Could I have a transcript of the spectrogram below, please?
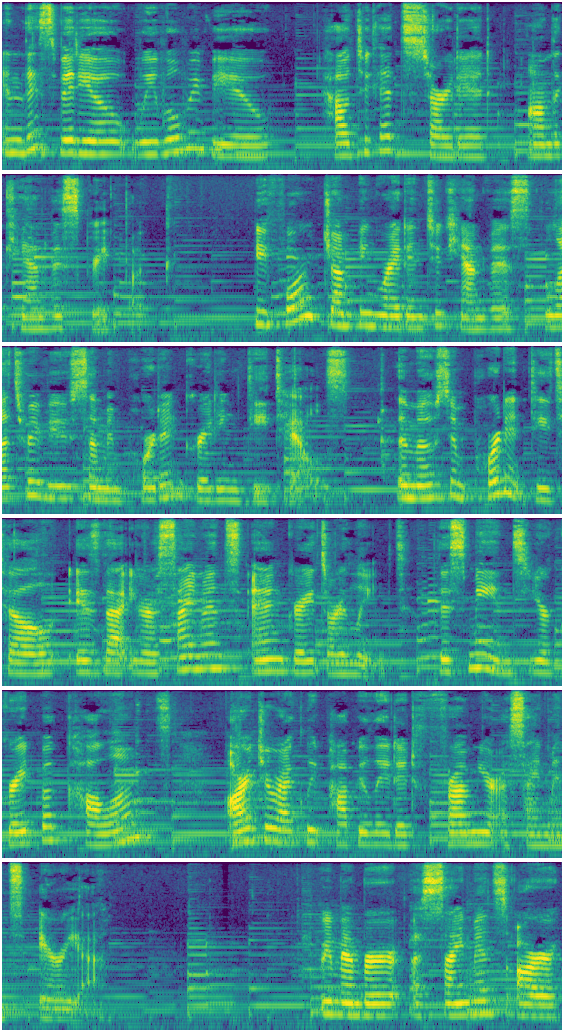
In this video, we will review how to get started on the Canvas gradebook. Before jumping right into Canvas, let's review some important grading details. The most important detail is that your assignments and grades are linked. This means your gradebook columns are directly populated from your assignments area. Remember, assignments are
